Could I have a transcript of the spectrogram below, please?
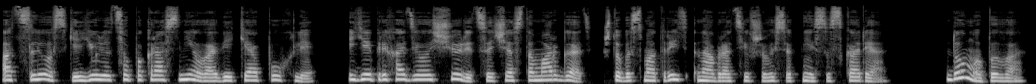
От слез ее лицо покраснело, а веки опухли, и ей приходилось щуриться и часто моргать, чтобы смотреть на обратившегося к ней соскаря. «Дома была?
